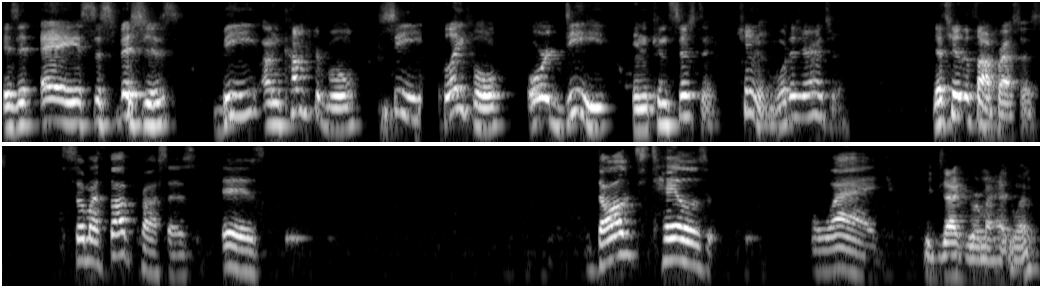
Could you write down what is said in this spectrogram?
Is it A, suspicious, B, uncomfortable, C, playful, or D, inconsistent? Channy, what is your answer? Let's hear the thought process. so my thought process is dogs' tails wag. Exactly where my head went.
